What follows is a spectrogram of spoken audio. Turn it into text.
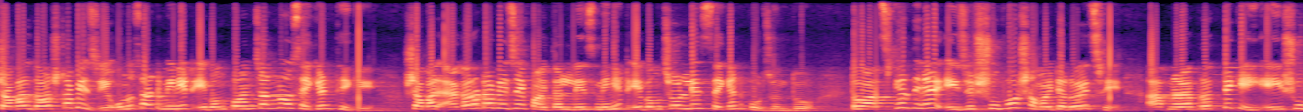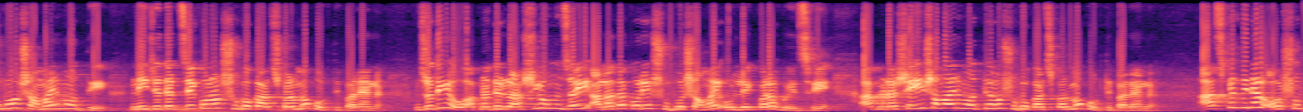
সকাল দশটা বেজে উনষাট মিনিট এবং পঞ্চান্ন সেকেন্ড থেকে। সকাল এগারোটা বেজে পঁয়তাল্লিশ মিনিট এবং চল্লিশ সেকেন্ড পর্যন্ত। তো আজকের দিনের এই যে শুভ সময়টা রয়েছে, আপনারা প্রত্যেকেই এই শুভ সময়ের মধ্যে নিজেদের যে কোনো শুভ কাজকর্ম করতে পারেন। যদিও আপনাদের রাশি অনুযায়ী আলাদা করে শুভ সময় উল্লেখ করা হয়েছে, আপনারা সেই সময়ের মধ্যেও শুভ কাজকর্ম করতে পারেন। আজকের দিনের অশুভ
